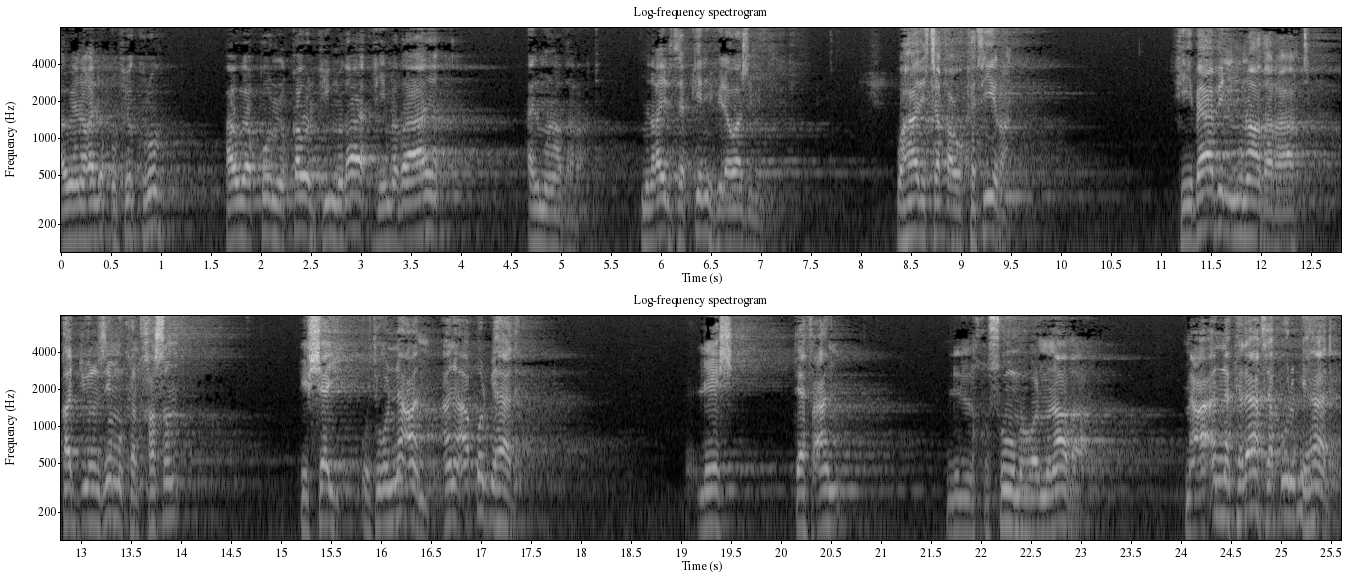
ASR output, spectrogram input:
أو ينغلق فكره أو يقول القول في في مضايق المناظرات من غير تفكير في لوازمه. وهذه تقع كثيرا. في باب المناظرات قد يلزمك الخصم بشيء وتقول نعم أنا أقول بهذا. ليش؟ دفعا للخصومة والمناظرة. مع أنك لا تقول بهذا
